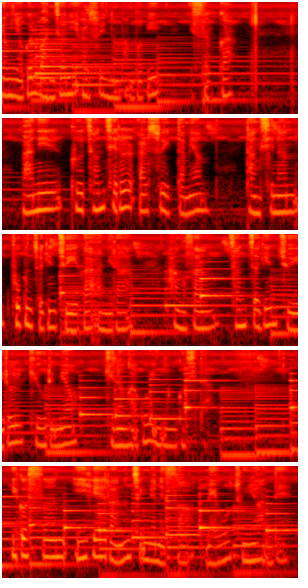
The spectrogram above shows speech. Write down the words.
영역을 완전히 알 수 있는 방법이 있을까? 만일 그 전체를 알 수 있다면 당신은 부분적인 주의가 아니라 항상 전적인 주의를 기울이며 기능하고 있는 것이다. 이것은 이해라는 측면에서 매우 중요한데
